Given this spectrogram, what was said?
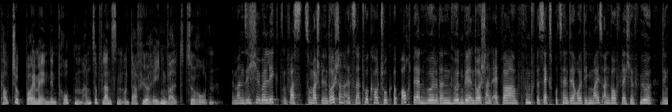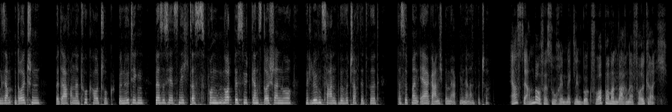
Kautschukbäume in den Tropen anzupflanzen und dafür Regenwald zu roden. Wenn man sich überlegt, was zum Beispiel in Deutschland als Naturkautschuk verbraucht werden würde, dann würden wir in Deutschland etwa fünf bis sechs Prozent der heutigen Maisanbaufläche für den gesamten deutschen Bedarf an Naturkautschuk benötigen. Das ist jetzt nicht, dass von Nord bis Süd ganz Deutschland nur mit Löwenzahn bewirtschaftet wird. Das wird man eher gar nicht bemerken in der Landwirtschaft. Erste Anbauversuche in Mecklenburg-Vorpommern waren erfolgreich.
